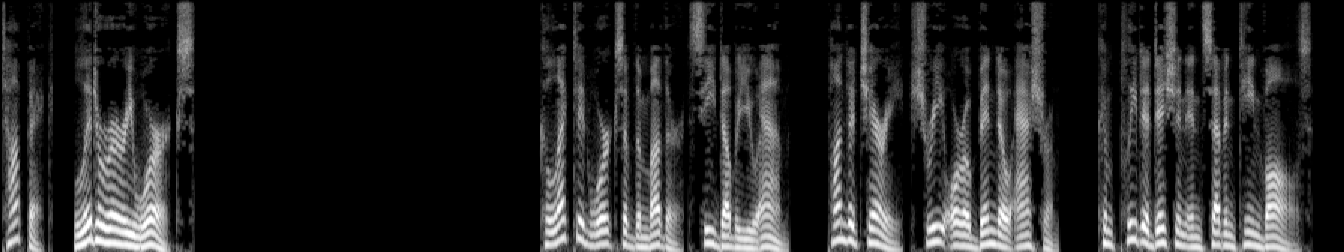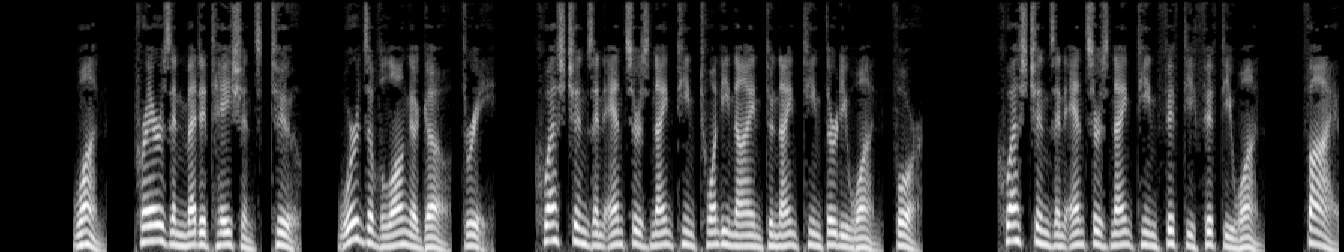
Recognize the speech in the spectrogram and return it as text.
Topic: Literary works. Collected Works of the Mother CWM. Pondicherry, Sri Aurobindo Ashram. Complete edition in 17 vols. 1. Prayers and Meditations, 2. Words of Long Ago, 3. Questions and Answers 1929–1931, 4. Questions and Answers 1950–51. 5.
